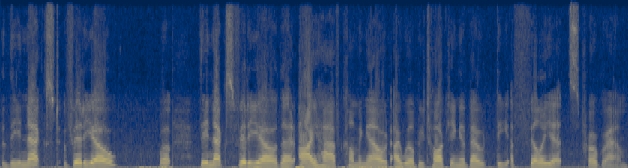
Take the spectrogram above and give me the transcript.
The next video, whoop, the next video that I have coming out, I will be talking about the affiliates program.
